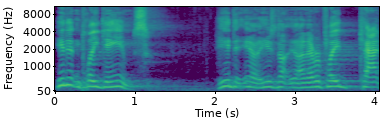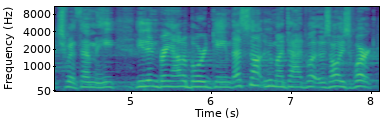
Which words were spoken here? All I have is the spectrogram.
He didn't play games. He, you know, he's not, I never played catch with him. He, he didn't bring out a board game. That's not who my dad was. It was always work.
